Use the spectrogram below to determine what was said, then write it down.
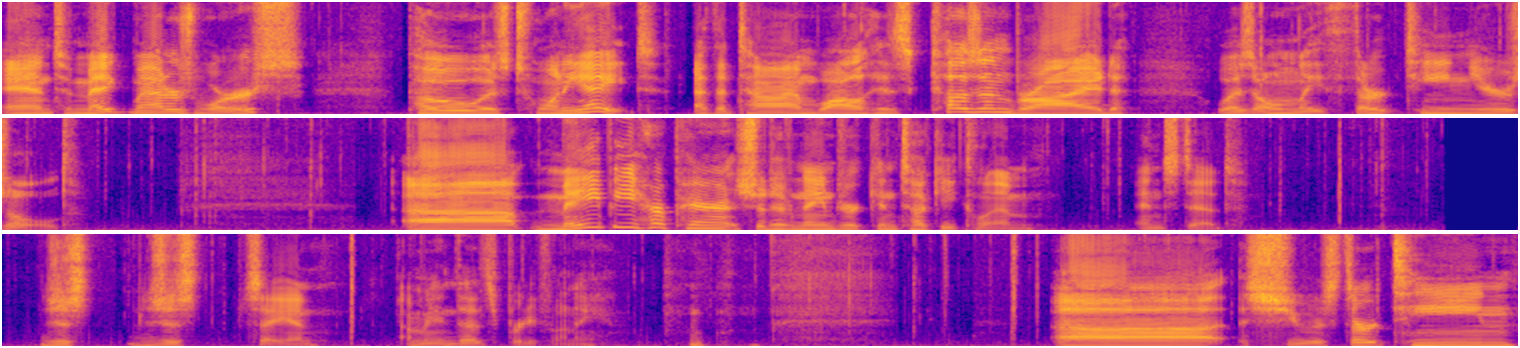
And to make matters worse, Poe was 28 at the time, while his cousin bride was only 13 years old. Uh, maybe her parents should have named her Kentucky Clemm instead. Just, just saying. I mean, that's pretty funny. uh, she was 13.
